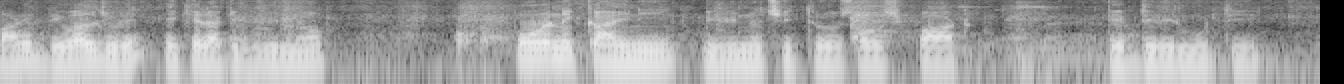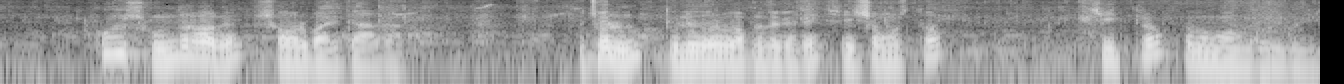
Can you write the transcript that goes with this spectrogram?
বাড়ির দেওয়াল জুড়ে এঁকে রাখে বিভিন্ন পৌরাণিক কাহিনী, বিভিন্ন চিত্র, সহজ পাঠ, দেবদেবীর মূর্তি। খুবই সুন্দরভাবে সবার বাড়িতে আঁকা চলুন তুলে ধরবো আপনাদের কাছে সেই সমস্ত চিত্র এবং অঙ্কনগুলি।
